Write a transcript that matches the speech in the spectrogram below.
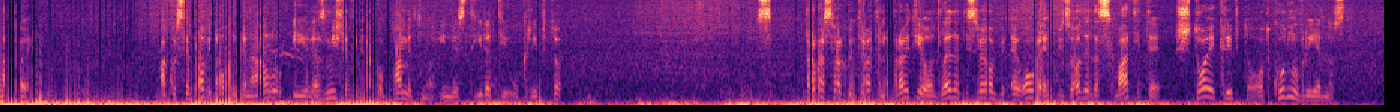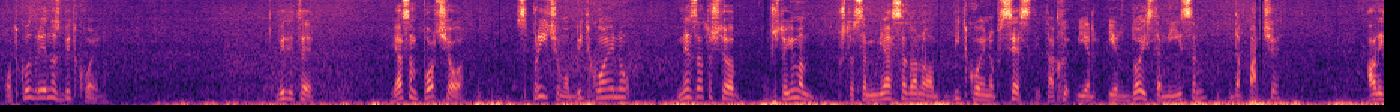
A to je, ako ste novi na ovom kanalu i razmišljate kako pametno investirati u kripto, prva stvar koju trebate napraviti je odgledati sve ove- e, ove epizode da shvatite što je kripto, otkud mu vrijednost, otkud vrijednost Bitcoinu. Vidite, ja sam počeo s pričom o Bitcoinu ne zato što, što imam, što sam ja sad ono Bitcoin obsesti, tako, jer, jer doista nisam, da pače, ali,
